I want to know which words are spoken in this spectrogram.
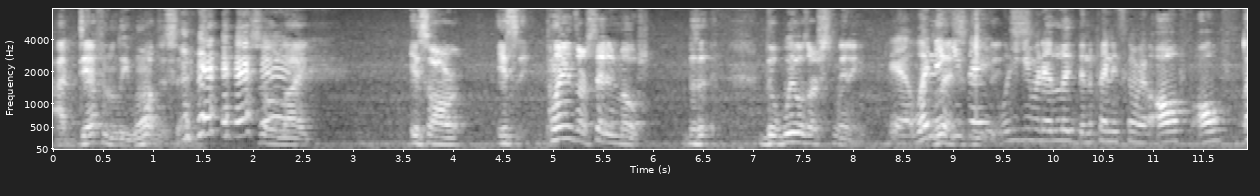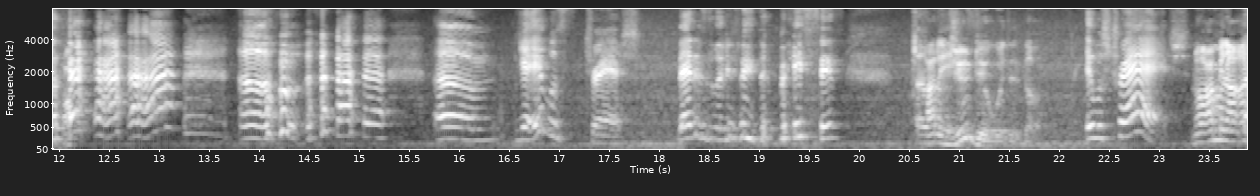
I definitely want the sex. so like, it's our it's plans are set in motion. The the wheels are spinning. Yeah, what Nikki Let's do say? When he give me that look, then the penny's coming off, off. um, um, yeah, it was trash. That is literally the basis. of How did it. you deal with it though? It was trash. No, I mean I Like-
